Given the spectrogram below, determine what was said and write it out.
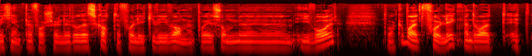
bekjemper forskjeller. Og Det skatteforliket vi var med på i, som, eh, i vår, det var ikke bare et forlik, men det var et, et,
